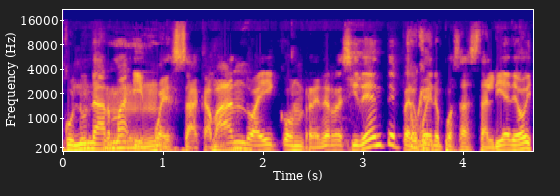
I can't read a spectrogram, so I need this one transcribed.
con un arma y pues acabando ahí con René Residente. Pero bueno, pues hasta el día de hoy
